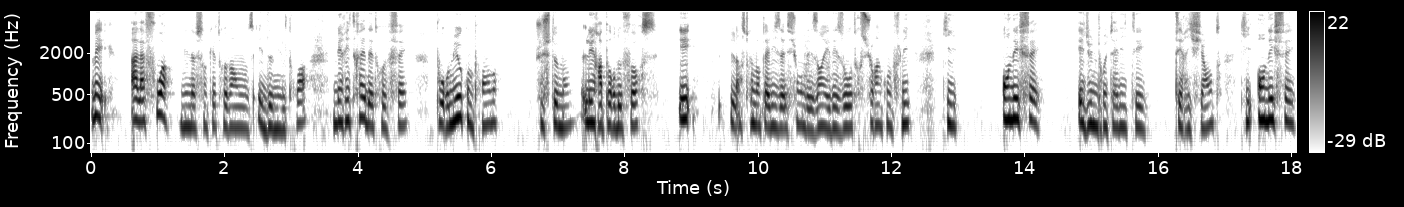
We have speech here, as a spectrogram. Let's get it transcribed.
mais à la fois 1991 et 2003, mériterait d'être fait pour mieux comprendre justement les rapports de force et l'instrumentalisation des uns et des autres sur un conflit qui, en effet, est d'une brutalité terrifiante, qui, en effet,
